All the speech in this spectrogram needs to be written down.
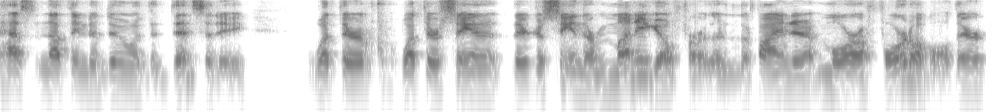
has nothing to do with the density. What they're what they're seeing, they're just seeing their money go further. They're finding it more affordable. They're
